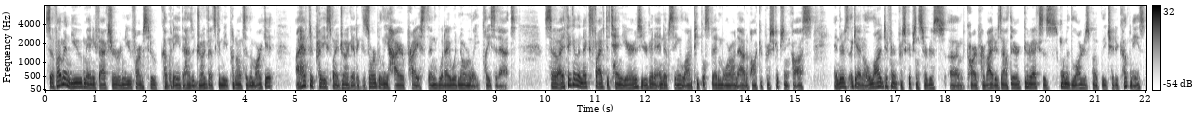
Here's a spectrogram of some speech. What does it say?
So if I'm a new manufacturer or new pharmaceutical company that has a drug that's going to be put onto the market, I have to place my drug at an exorbitantly higher price than what I would normally place it at. So I think in the next five to 10 years, you're going to end up seeing a lot of people spend more on out of pocket prescription costs. And there's, again, a lot of different prescription service um, card providers out there. GoodRx is one of the largest publicly traded companies.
